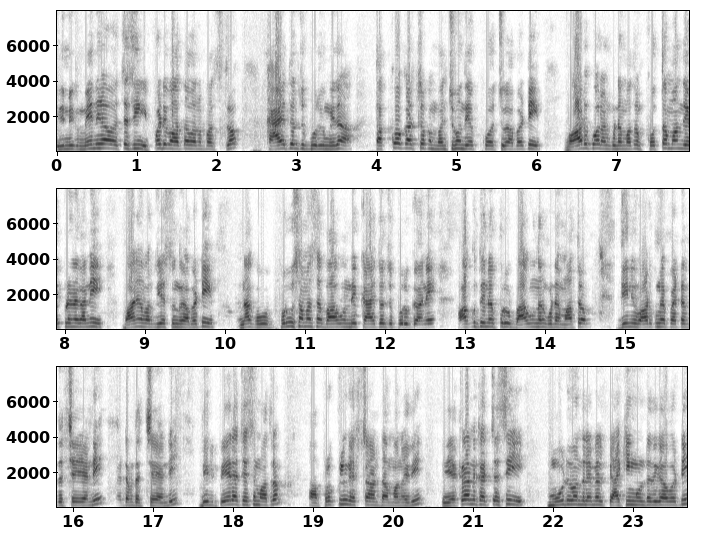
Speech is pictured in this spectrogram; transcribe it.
ఇది మీకు మెయిన్గా వచ్చేసి ఇప్పటి వాతావరణ పరిస్థితిలో కాయతొలుచు పురుగు మీద తక్కువ ఖర్చు ఒక మంచి మంది చెప్పుకోవచ్చు కాబట్టి వాడుకోవాలనుకుంటే మాత్రం కొత్త మంది ఎప్పుడైనా కానీ బాగానే వర్క్ చేస్తుంది కాబట్టి నాకు పురుగు సమస్య బాగుంది కాయతొలుచు పురుగు కానీ ఆకు తినే పురుగు బాగుంది అనుకుంటే మాత్రం దీన్ని వాడుకునే పెట్టడం చేయండి పెట్టడం చేయండి. దీని పేరు వచ్చేసి మాత్రం ప్రొక్లింగ్ ఎక్స్ట్రా అంటాం మనం ఇది. ఇది ఎకరానికి వచ్చేసి మూడు వందల ఎంఎల్ ప్యాకింగ్ ఉంటుంది కాబట్టి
